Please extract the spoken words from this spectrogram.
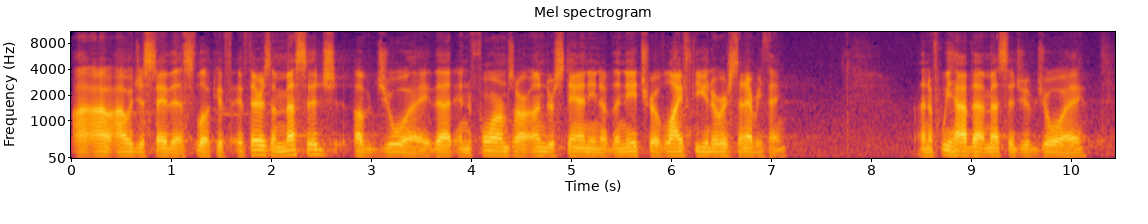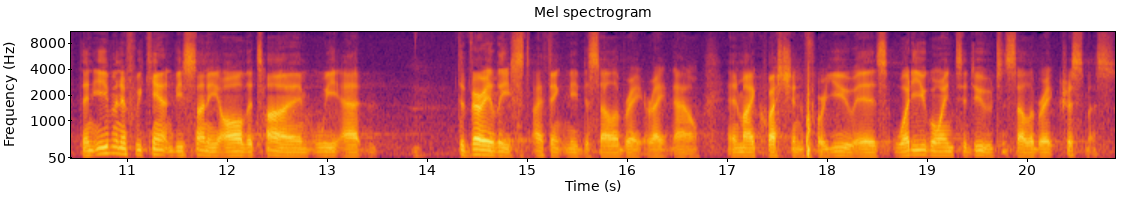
I, I, would just say this look, if, if there's a message of joy that informs our understanding of the nature of life, the universe, and everything, and if we have that message of joy, then even if we can't be sunny all the time, we at the very least, I think, need to celebrate right now. And my question for you is what are you going to do to celebrate Christmas?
